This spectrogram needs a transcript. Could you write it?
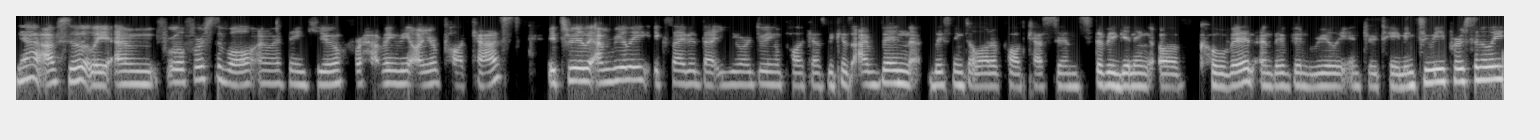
Yeah, absolutely. Um, well, first of all, I want to thank you for having me on your podcast. It's really, I'm really excited that you are doing a podcast because I've been listening to a lot of podcasts since the beginning of COVID and they've been really entertaining to me personally.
